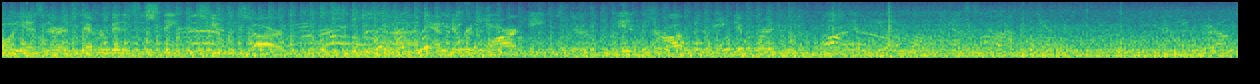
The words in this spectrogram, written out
Oh yes, they're as every bit as distinct as humans are. Uh, they have different markings. Their fins are often different. Oh, they're beautiful. That's tomorrow together. Okay, girls.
